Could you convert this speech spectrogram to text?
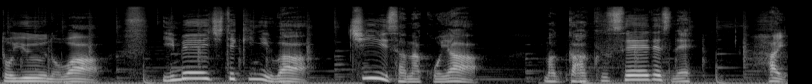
というのは、イメージ的には小さな子や、まあ、学生ですね。はい。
